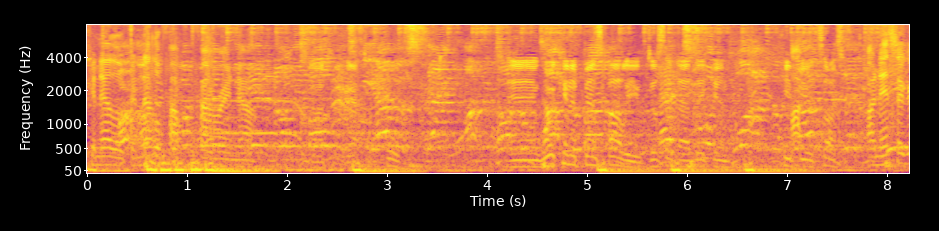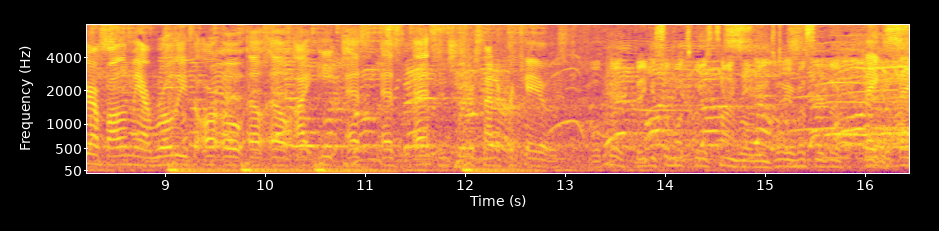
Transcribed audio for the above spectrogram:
Canelo, Canelo pound for pound right now. And where can the fans follow you, just so that they can keep you in touch? On Instagram, follow me at Rollies R O L L I E S S S, and Twitter sign up for KOs. Okay, thank you so much for this time, bro. Enjoy the rest of your day. Thank you. Thank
